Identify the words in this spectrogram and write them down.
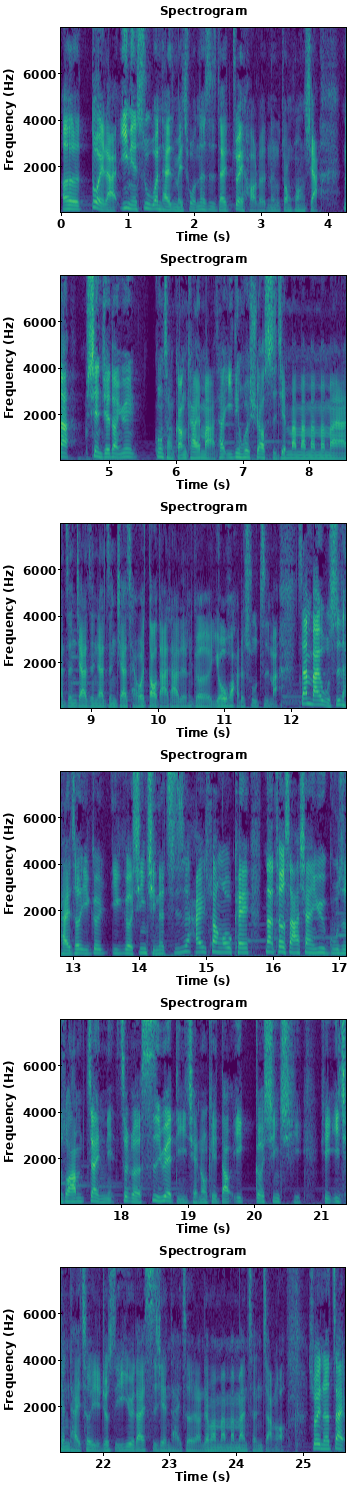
呃，对啦，一年十五万台是没错，那是在最好的那个状况下。那现阶段因为工厂刚开嘛，它一定会需要时间，慢慢、慢慢、慢啊，增加、增加、增加，才会到达它的那个优化的数字嘛。三百五十台车一个一个星期呢，其实还算 OK。那特斯拉现在预估是说，他们在年这个四月底以前哦，可以到一个星期可以一千台车，也就是一个月带四千台车，然后再慢慢慢慢成长哦。所以呢，在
